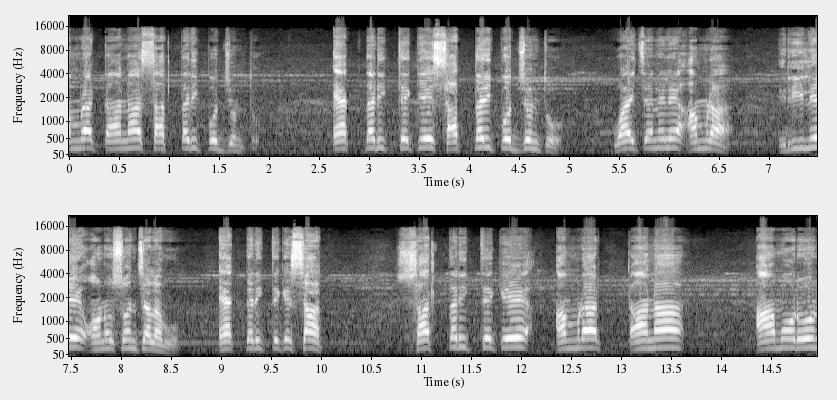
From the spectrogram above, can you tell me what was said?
আমরা টানা সাত তারিখ পর্যন্ত এক তারিখ থেকে সাত তারিখ পর্যন্ত ওয়াই চ্যানেলে আমরা রিলে অনশন চালাবো। এক তারিখ থেকে সাত সাত তারিখ থেকে আমরা টানা আমরণ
